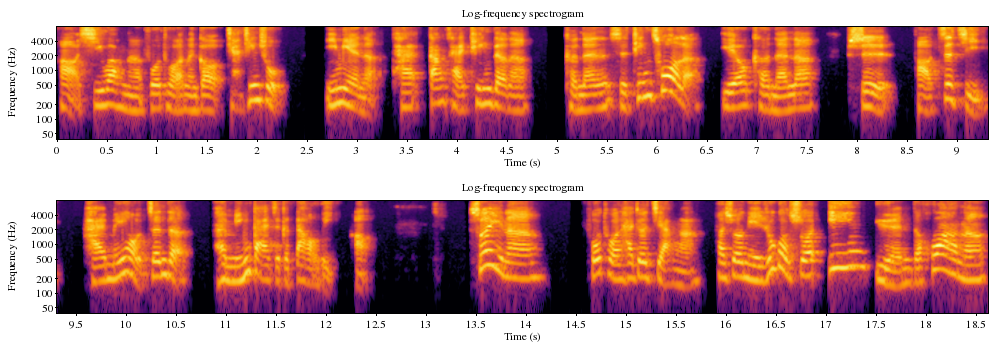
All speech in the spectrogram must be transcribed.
啊，希望呢佛陀能够讲清楚，以免呢他刚才听的呢可能是听错了，也有可能呢是啊自己还没有真的很明白这个道理啊。所以呢，佛陀他就讲啊，他说你如果说因缘的话呢，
